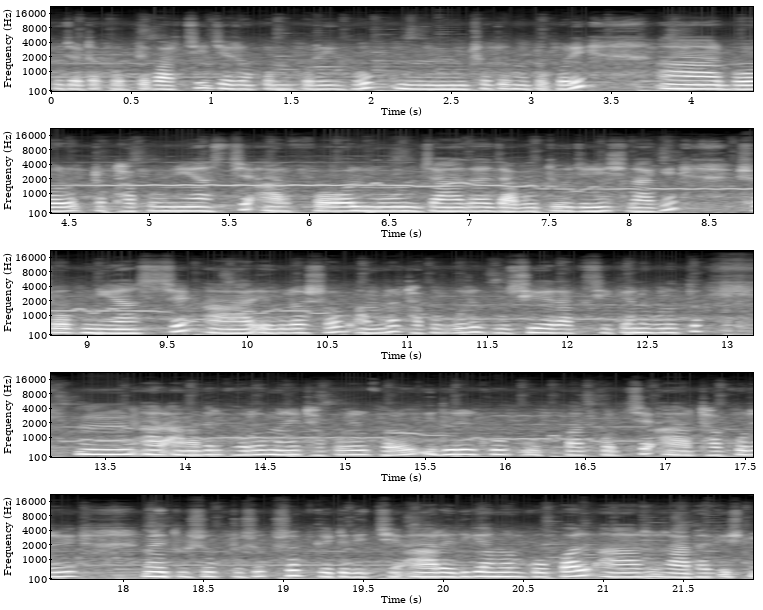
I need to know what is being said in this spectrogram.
পূজাটা করতে পারছি, যেরকম করেই হোক ছোটো মোটো করে। আর বর একটা ঠাকুর নিয়ে আসছে, আর ফল, মূল, যা যা যাবতীয় জিনিস লাগে সব নিয়ে আসছে, আর এগুলো সব আমরা ঠাকুর করে গুছিয়ে রাখছি। কেন বলো তো আর আমাদের ঘরেও মানে ঠাকুরের ঘরেও ইঁদুরের খুব উৎপাত করছে আর ঠাকুরের মানে তুষক টুসুক সব কেটে দিচ্ছে। আর এদিকে আমার গোপাল আর রাধাকৃষ্ণ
